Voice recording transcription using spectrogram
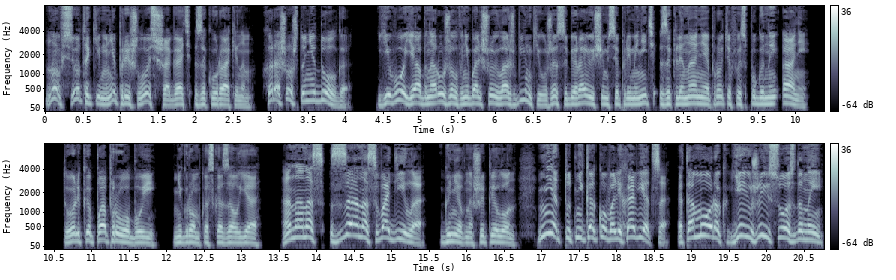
Но все-таки мне пришлось шагать за Куракиным. Хорошо, что недолго. Его я обнаружил в небольшой ложбинке, уже собирающемся применить заклинание против испуганной Ани. «Только попробуй», — негромко сказал я. «Она нас за нос водила!» — гневно шепел он. «Нет тут никакого лиховеца! Это морок, ей уже и созданный!»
